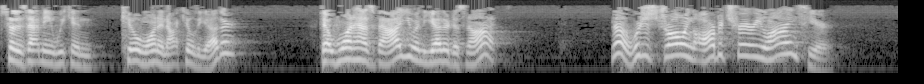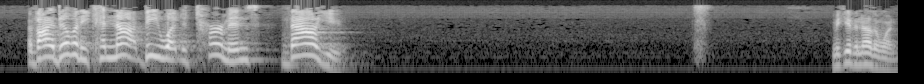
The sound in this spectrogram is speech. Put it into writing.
So does that mean we can kill one and not kill the other? That one has value and the other does not? No, we're just drawing arbitrary lines here. Viability cannot be what determines value. Let me give another one.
